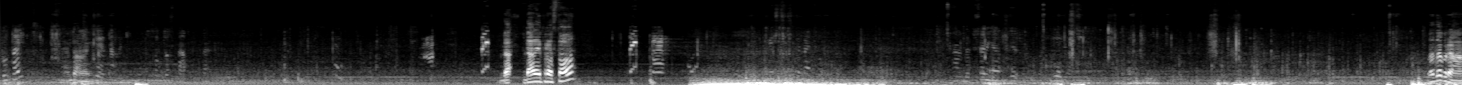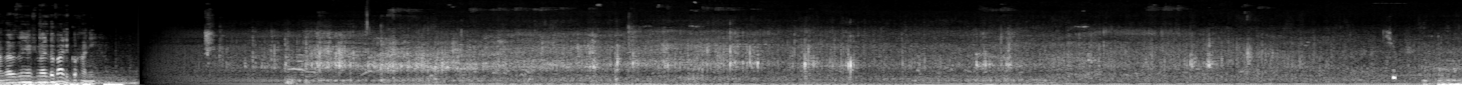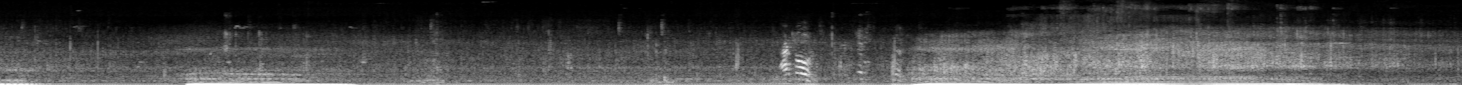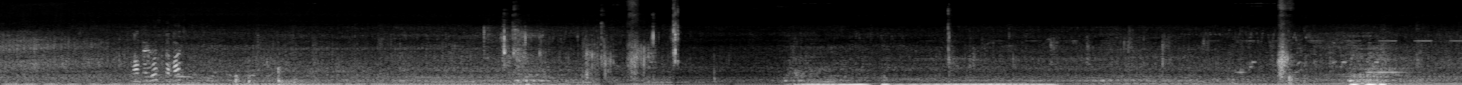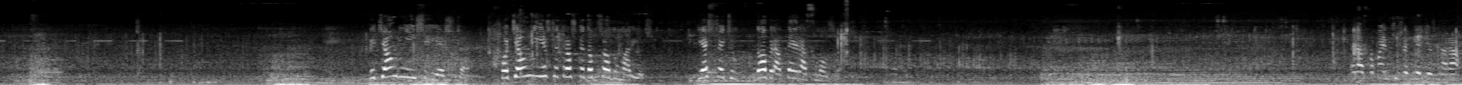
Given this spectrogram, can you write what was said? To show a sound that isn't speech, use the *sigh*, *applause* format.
Tutaj? No, dalej. Są. Da, dalej prosto? 200 metrów. Biegać. No dobra, zaraz będziemy się meldowali, kochani. Już? Wyciągnij się jeszcze. Pociągnij jeszcze troszkę do przodu, Mariusz. Jeszcze ciut. Dobra, teraz może. Teraz to powiem Ci, że wjedziesz na raz.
